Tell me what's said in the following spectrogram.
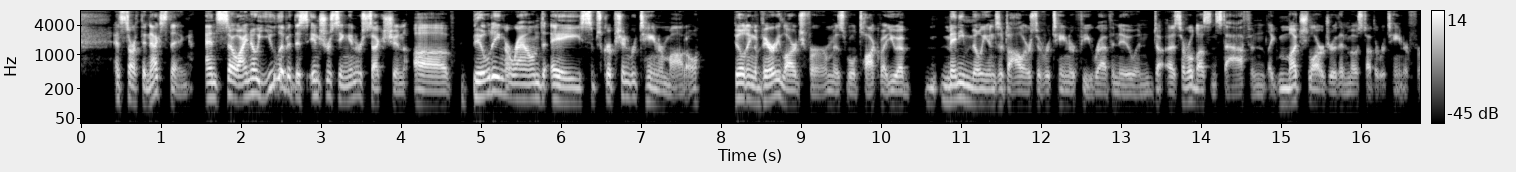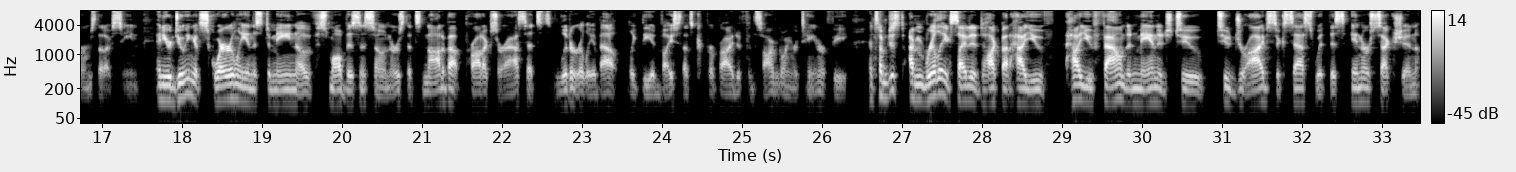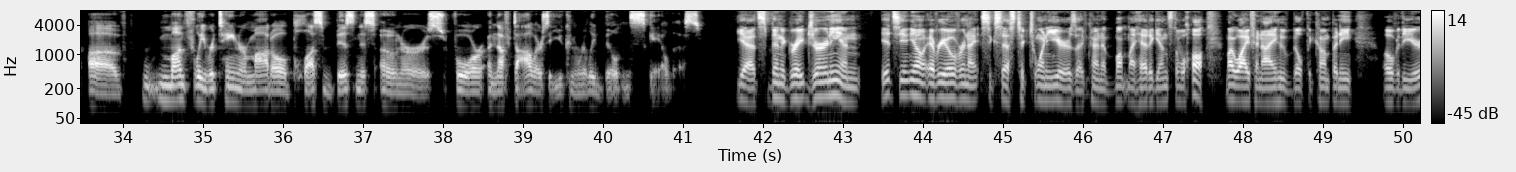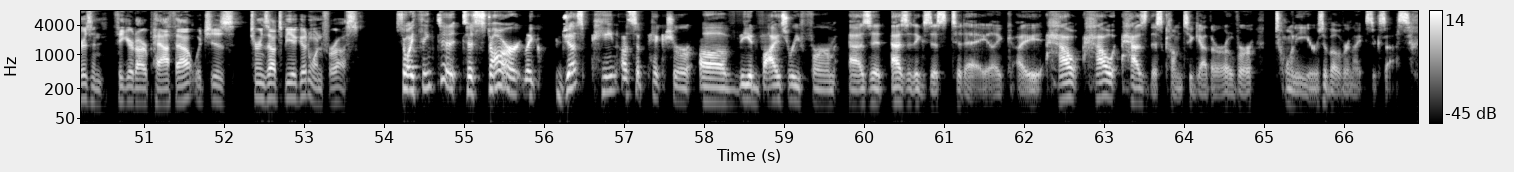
and start the next thing. And so I know you live at this interesting intersection of building around a subscription retainer model building a very large firm, as we'll talk about. You have many millions of dollars of retainer fee revenue and uh, several dozen staff, and like much larger than most other retainer firms that I've seen. And you're doing it squarely in this domain of small business owners. That's not about products or assets. It's literally about like the advice that's provided for this ongoing retainer fee. And so I'm just I'm really excited to talk about how you've how you found and managed to to drive success with this intersection of monthly retainer model plus business owners for enough dollars that you can really build and scale this? Yeah, it's been a great journey and it's you know every overnight success took 20 years. I've kind of bumped my head against the wall. My wife and I who've built the company over the years and figured our path out, which is turns out to be a good one for us. So I think to to start, like just paint us a picture of the advisory firm as it as it exists today. Like I how how has this come together over 20 years of overnight success?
